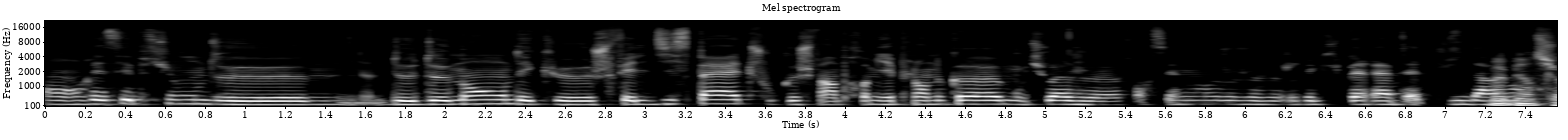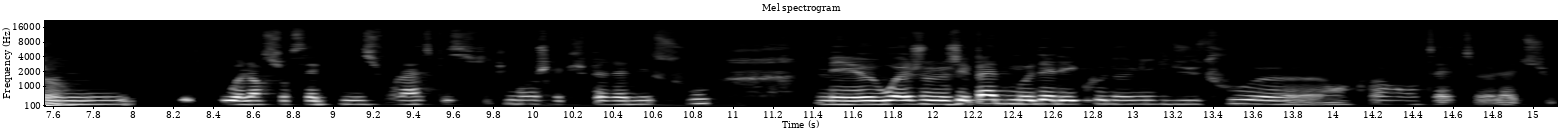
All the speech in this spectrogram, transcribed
en réception de, de demandes et que je fais le dispatch ou que je fais un premier plan de com ou tu vois je, forcément je, je récupérais peut-être plus d'argent bien sûr. Ou alors sur cette mission là spécifiquement je récupérais des sous. Mais euh, ouais je j'ai pas de modèle économique du tout euh, encore en tête euh, là-dessus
